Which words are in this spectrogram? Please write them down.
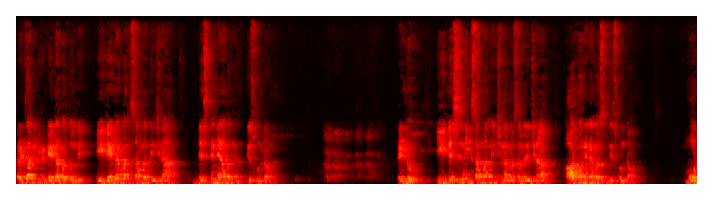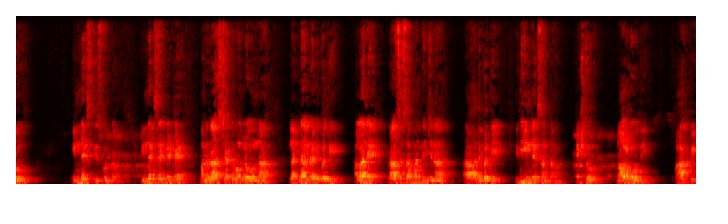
ఫర్ ఎగ్జాంపుల్ ఇక్కడ డేట్ ఆఫ్ బర్త్ ఉంది. ఈ డేట్ ఆఫ్ బర్త్ సంబంధించిన డెస్టినీ నెంబర్ని తీసుకుంటాము. రెండు ఈ డెస్టినీకి సంబంధించిన నెంబర్ సంబంధించిన హార్మోని నెంబర్స్ తీసుకుంటాం. మూడు ఇండెక్స్ తీసుకుంటాం. ఇండెక్స్ ఏంటంటే మన రాశి చక్రంలో ఉన్న లగ్నానికి అధిపతి అలానే రాశి సంబంధించిన అధిపతి. ఇది ఇండెక్స్ అంటాం. నెక్స్ట్ నాలుగవది ఆర్పి.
